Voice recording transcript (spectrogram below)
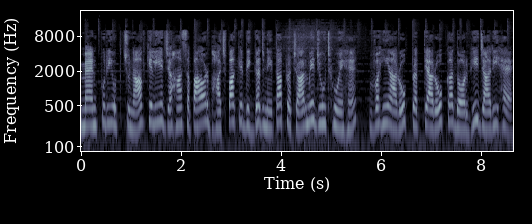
मैनपुरी उपचुनाव के लिए जहाँ सपा और भाजपा के दिग्गज नेता प्रचार में जुट हुए हैं वहीं आरोप प्रत्यारोप का दौर भी जारी है।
